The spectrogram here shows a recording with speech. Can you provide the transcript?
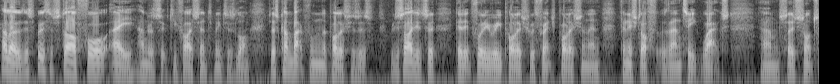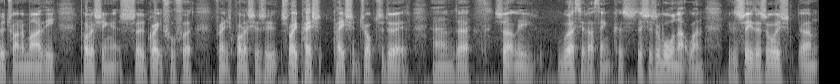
Hello, this Bluthner Style 4A, 165 centimeters long, just come back from the polishers. It's, we decided to get it fully repolished with French polish and then finished off with antique wax. Um, so I just want to try and admire the polishing. It's so grateful for French polishers. It's a very patient, patient job to do it, and uh, certainly worth it, I think, because this is a walnut one. You can see there's always um,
